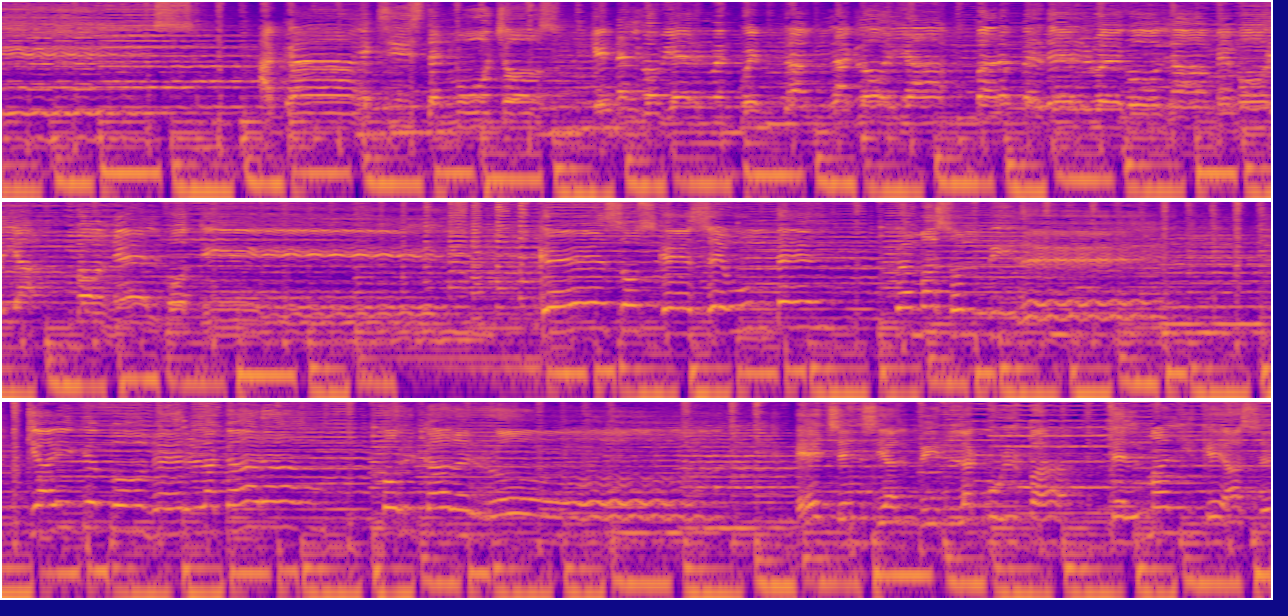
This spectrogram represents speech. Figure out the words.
Acá existen muchos que en el gobierno encuentran la gloria para perder luego la memoria con el botín. Que esos que se unten jamás olviden que hay que Échense al fin la culpa del mal que hacen.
